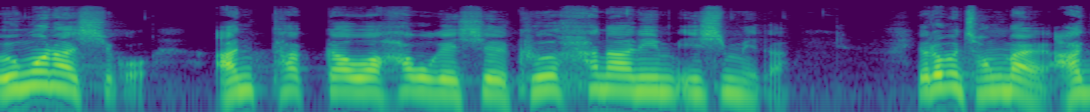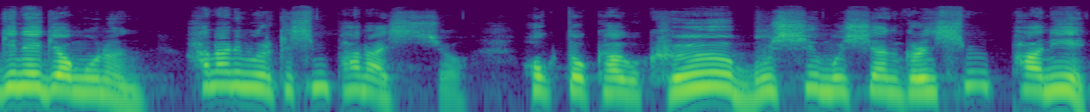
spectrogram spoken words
응원하시고 안타까워하고 계실 그 하나님이십니다. 여러분 정말 악인의 경우는 하나님이 그렇게 심판하시죠. 혹독하고 그 무시무시한 그런 심판이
